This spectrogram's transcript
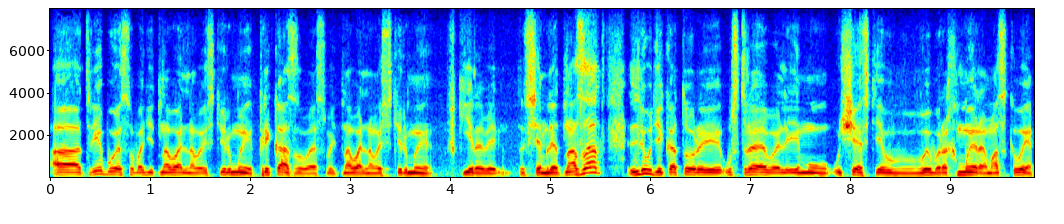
а, требуя освободить Навального из тюрьмы, приказывая освободить Навального из тюрьмы в Кирове 7 лет назад. Люди, которые устраивали ему участие в выборах мэра Москвы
